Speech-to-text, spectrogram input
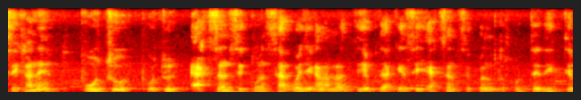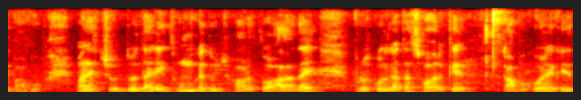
সেখানে প্রচুর প্রচুর অ্যাকশন সিকোয়েন্স থাকবে যেখানে আমরা দেবদাকে সেই অ্যাকশন সিকোয়েন্সগুলো করতে দেখতে পাবো। মানে চোদ্দ তারিখ ধূমকেতু ঝড় তো আলাদাই পুরো কলকাতা শহরকে কাবু করে রেখেছে,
